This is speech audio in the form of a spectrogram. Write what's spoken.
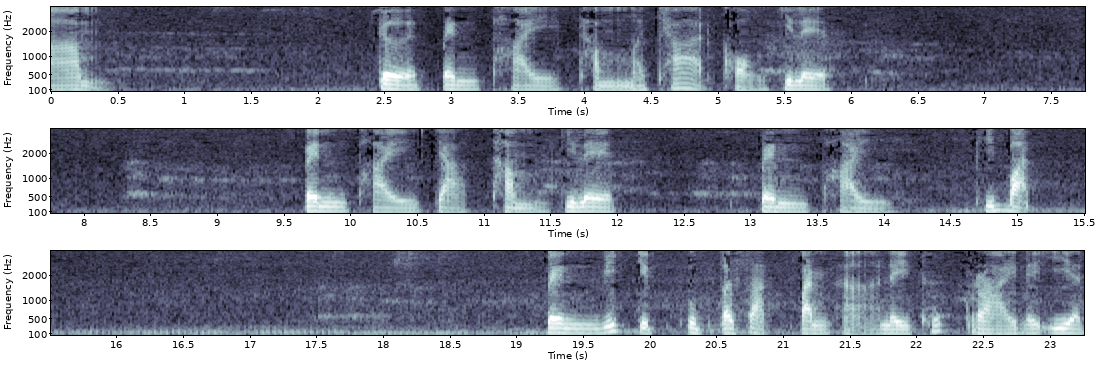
าม เกิดเป็นภัยธรรมชาติของกิเลส เป็นภัยจากธรรมกิเลส เป็นภัยพิบัติ เป็นวิกฤตอุปสรรคปัญหาในทุกรายละเอียด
